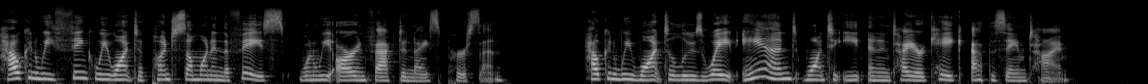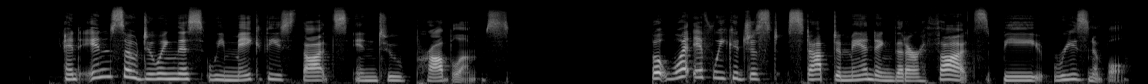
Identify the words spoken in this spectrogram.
How can we think we want to punch someone in the face when we are, in fact, a nice person? How can we want to lose weight and want to eat an entire cake at the same time? And in so doing this, we make these thoughts into problems. But what if we could just stop demanding that our thoughts be reasonable?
